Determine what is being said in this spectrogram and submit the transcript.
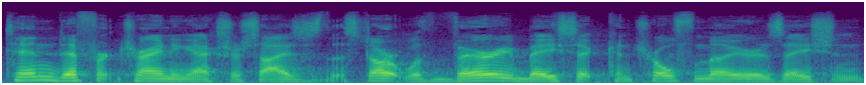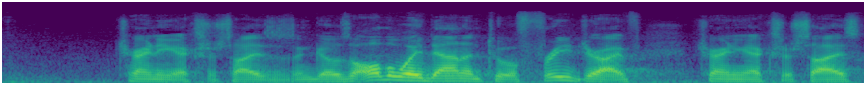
10 different training exercises that start with very basic control familiarization training exercises and goes all the way down into a free drive training exercise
